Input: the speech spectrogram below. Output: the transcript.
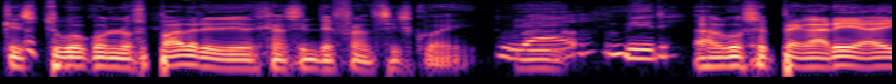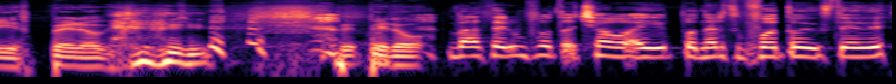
que estuvo con los padres de Jacinta y Francisco ahí. Wow, mire. Algo se pegaría ahí, espero que. pero, Va a hacer un Photoshop ahí, poner su foto de ustedes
